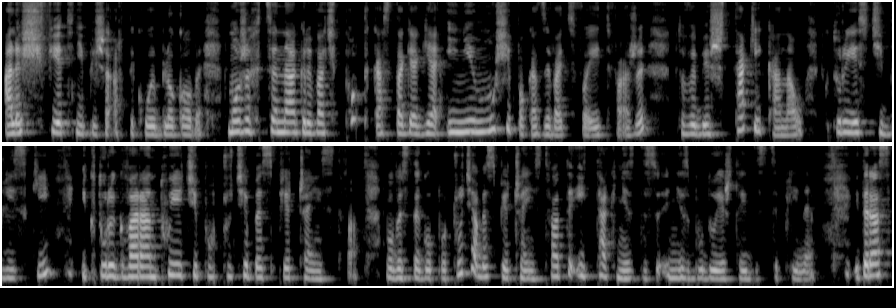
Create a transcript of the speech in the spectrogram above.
ale świetnie pisze artykuły blogowe, może chce nagrywać podcast tak jak ja i nie musi pokazywać swojej twarzy, to wybierz taki kanał, który jest ci bliski i który gwarantuje ci poczucie bezpieczeństwa, bo bez tego poczucia bezpieczeństwa ty i tak nie, nie zbudujesz tej dyscypliny. I teraz,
